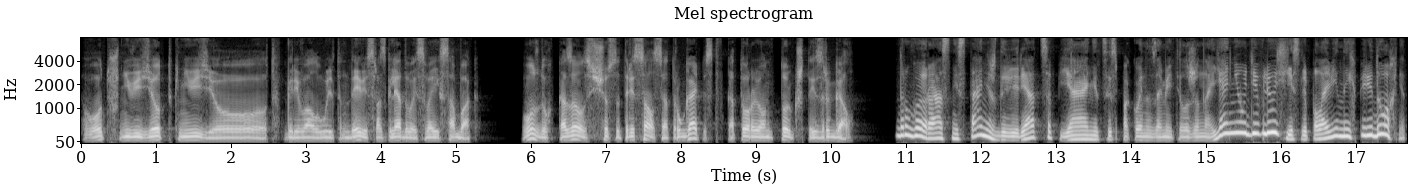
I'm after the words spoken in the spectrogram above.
«Вот уж не везет, так не везет», — горевал Уильтон Дэвис, разглядывая своих собак. Воздух, казалось, еще сотрясался от ругательств, которые он только что изрыгал. «Другой раз не станешь доверяться пьянице», — спокойно заметила жена. «Я не удивлюсь, если половина их передохнет».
